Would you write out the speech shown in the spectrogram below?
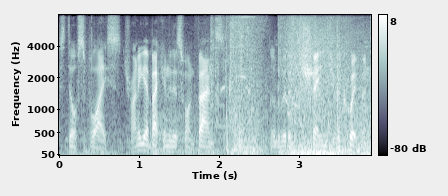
Still Splyce, Trying to get back into this one. Bance. A little bit of change of equipment.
